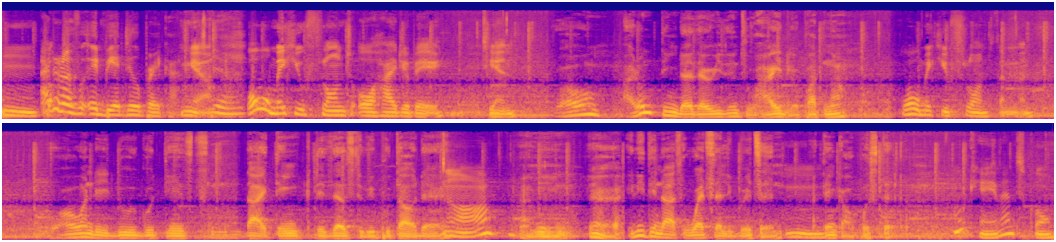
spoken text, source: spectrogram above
Mm. I don't know if it'd be a deal breaker. Yeah. Yeah. What will make you flaunt or hide your bae, T.N.? well, I don't think there's a reason to hide your partner. What will make you flaunt them then? Well, when they do good things that I think deserves to be put out there. Aw. I mean, yeah, anything that's worth celebrating, I think I'll post it. Okay, that's cool.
